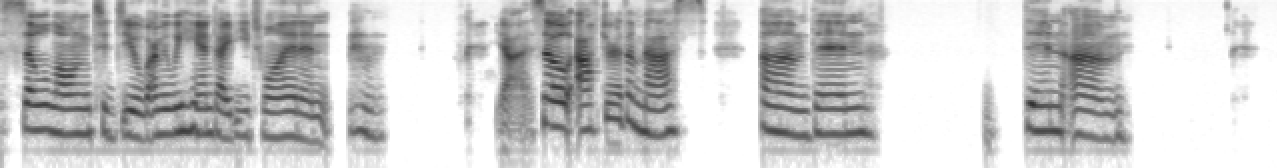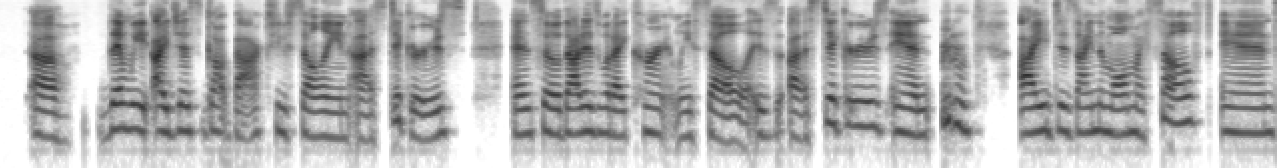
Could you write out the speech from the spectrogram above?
so long to do. I mean, we hand dyed each one and yeah. So after the mass, um, then then um uh then we I just got back to selling uh stickers. And so that is what I currently sell is uh stickers and I design them all myself and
